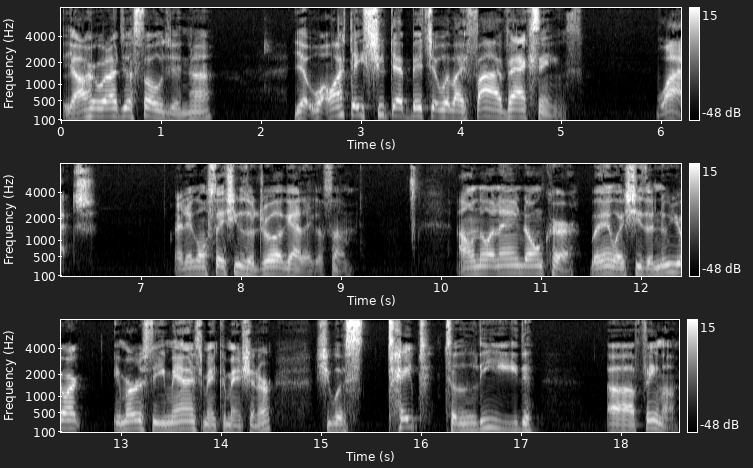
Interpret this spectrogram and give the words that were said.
Y'all heard what I just told you, huh? Yeah, watch they shoot that bitch up with like five vaccines. Watch. And they're gonna say she was a drug addict or something. I don't know her name, don't care. But anyway, she's a New York Emergency Management Commissioner. She was taped to lead uh, FEMA.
